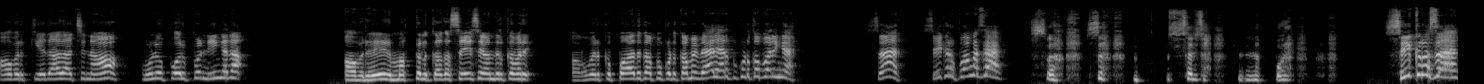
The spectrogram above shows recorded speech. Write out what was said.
அவருக்கு ஏதாவது ஆச்சுன்னா முழு பொறுப்பு நீங்க தான் அவரு மக்களுக்காக செய்ய வந்திருக்கவரு. அவருக்கு பாதுகாப்பு கொடுக்காம வேற யாருக்கு கொடுக்க போறீங்க? சார் சீக்கிரம் போங்க சார். சார் சார் நான் போறேன். சீக்கிரம் சார்.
